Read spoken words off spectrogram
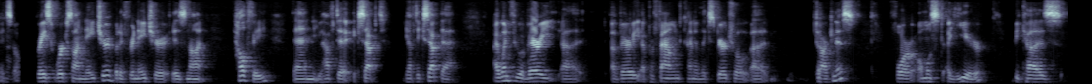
And so grace works on nature, but if your nature is not healthy, then you have to accept you have to accept that. I went through a very uh, a very a profound kind of like spiritual uh, darkness for almost a year because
